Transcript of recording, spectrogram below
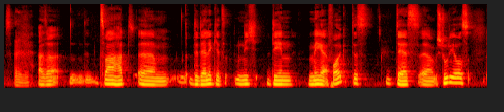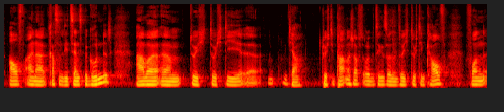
ist. Also n- zwar hat ähm, Dedelic jetzt nicht den Mega-Erfolg des, des ähm, Studios auf einer krassen Lizenz begründet, aber ähm, durch, durch die äh, ja, durch die Partnerschaft oder beziehungsweise durch, durch den Kauf von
